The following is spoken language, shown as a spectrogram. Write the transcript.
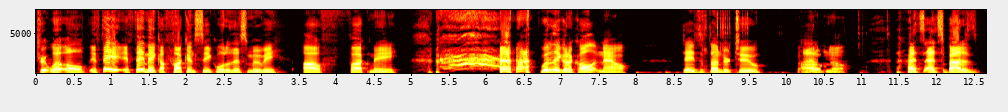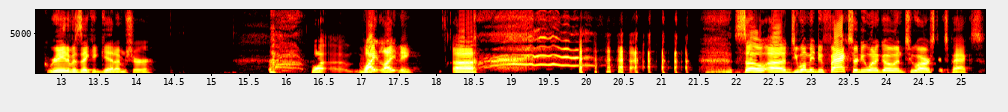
True. Well, oh, if they if they make a fucking sequel to this movie, oh Fuck me. what are they going to call it now? Days of Thunder 2? I Um, don't know. That's that's about as creative as they could get, I'm sure. What White Lightning. Uh So, uh, do you want me to do facts or do you want to go into our six packs?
